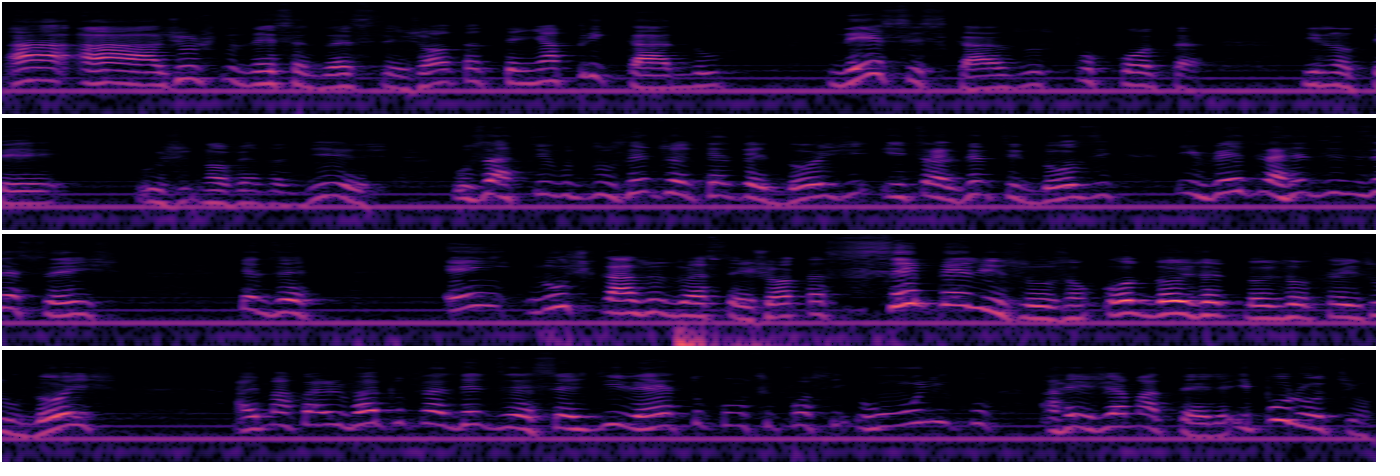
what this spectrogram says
a, a jurisprudência do STJ tem aplicado, nesses casos, por conta de não ter os 90 dias, os artigos 282 e 312 em vez de 316. Quer dizer, em, nos casos do STJ, sempre eles usam ou 282 ou 312, aí Marco Aurélio vai para o 316 direto, como se fosse o único a reger a matéria. E por último,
